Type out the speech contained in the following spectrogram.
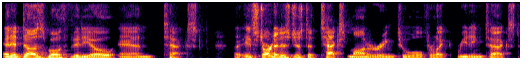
and it does both video and text it started as just a text monitoring tool for like reading text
